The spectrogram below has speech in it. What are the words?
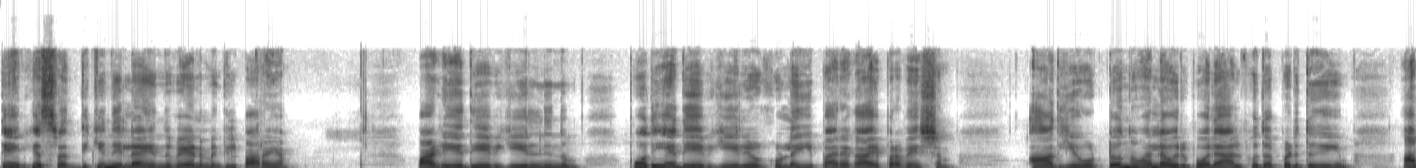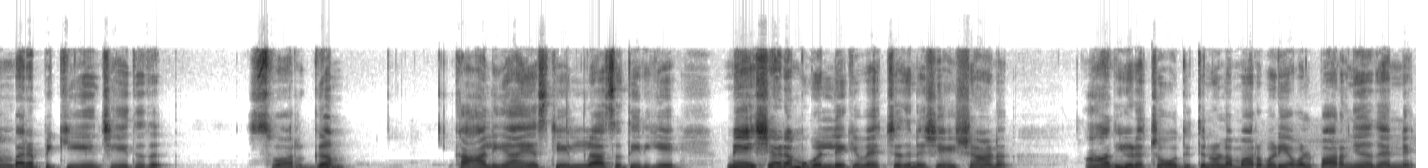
ദേവിക ശ്രദ്ധിക്കുന്നില്ല എന്ന് വേണമെങ്കിൽ പറയാം. പഴയ ദേവികയിൽ നിന്നും പുതിയ ദേവികയിലേക്കുള്ള ഈ പരകായ പ്രവേശം ആദ്യം ഒട്ടൊന്നുമല്ല ഒരുപോലെ അത്ഭുതപ്പെടുത്തുകയും അമ്പരപ്പിക്കുകയും ചെയ്തത്. സ്വർഗം കാലിയായ സ്റ്റീൽ ഗ്ലാസ് തിരികെ മേശയുടെ മുകളിലേക്ക് വെച്ചതിന് ശേഷമാണ് ആദിയുടെ ചോദ്യത്തിനുള്ള മറുപടി അവൾ പറഞ്ഞത് തന്നെ.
